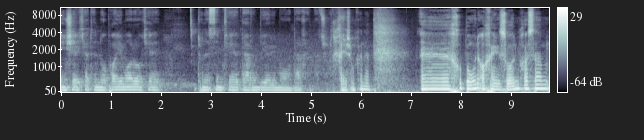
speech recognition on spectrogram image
این شرکت نوپای ما رو که تونستیم که دووم بیاریم و در خدمت شما. خواهش می‌کنم خب به اون آخرین سوال می‌خواستم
